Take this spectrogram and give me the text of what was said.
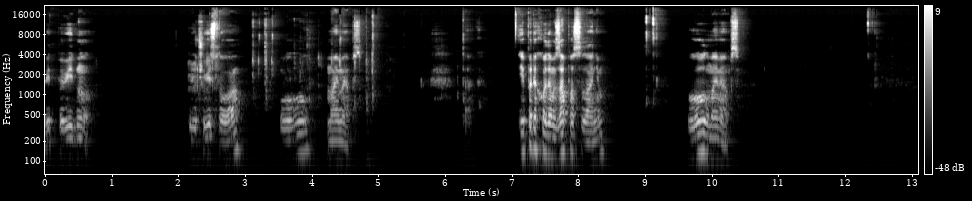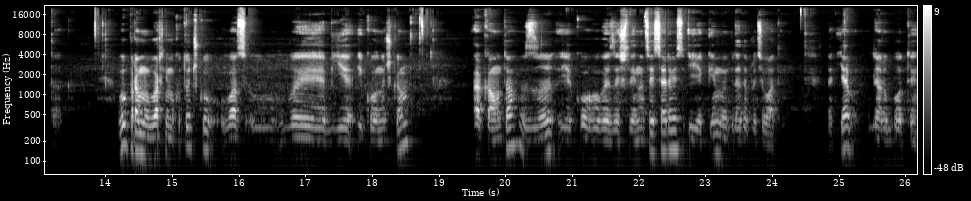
відповідно ключові слова Google My Maps. Так. І переходимо за посиланням Google My Maps. Так. В правому верхньому куточку у вас виб'є іконочка аккаунта, з якого ви зайшли на цей сервіс і яким ви будете працювати. Так, я для роботи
